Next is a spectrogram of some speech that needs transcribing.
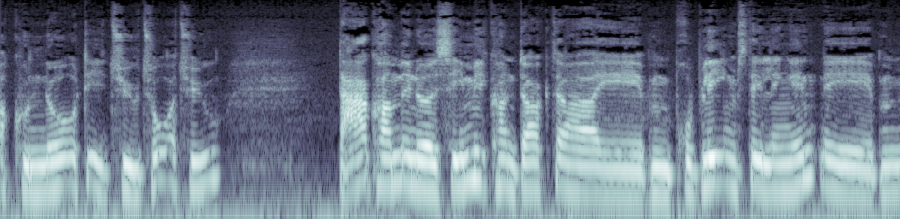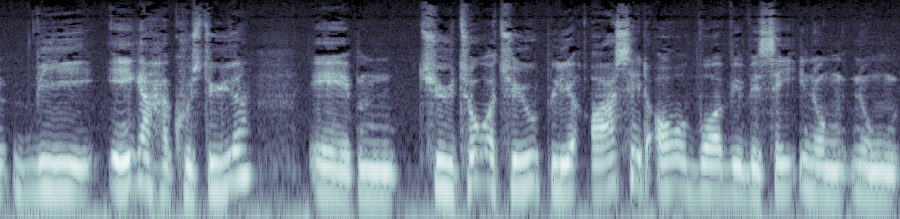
at kunne nå det i 2022. Der er kommet noget semiconductor øh, problemstilling ind, øh, vi ikke har kunne styre. Øh, 2022 bliver også et år, hvor vi vil se nogle, nogle,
